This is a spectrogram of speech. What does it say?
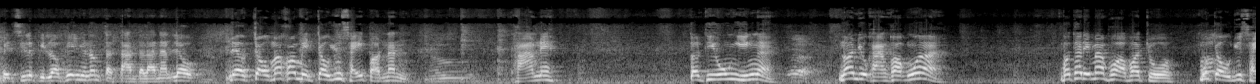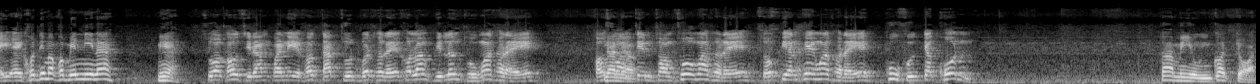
เป็นศิลปินร้องเพลงอยู่น้ำตาตาลตลาดนั้นแล้วแล้วเจ้ามาคอมเมนต์เจ้าอยู่ใสตอนนั้น ถามเนี่ยตอนที่อุ้งหญิงอะเออนอนอยู่ข้างคอกงัวบ่ทันได้มาพ่อพ่อโจหมูเจ้าอยู่ใสไอ้คนที่มาคอมเมนต์นี่นะเนี่ยส่วนเขาสีดังปานนี่เขาตัดชุดเบิดเท่าไหร่เขาร้องผิดเรื่องถูกมาเท่าไหร่เขานั่นซ้อแหมละเต้นซ้อมโชว์มาเท่าไหร่โสเปลี่ยนเพลงมาเท่าไหร่ผู้ฝึกจะคน ถ้ามีอุ้งอิงก็จอด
